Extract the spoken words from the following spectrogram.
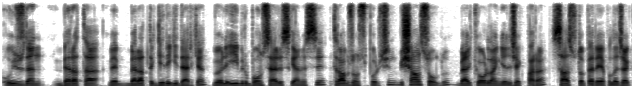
O yüzden Berat'a ve Berat da geri giderken böyle iyi bir bonservis gelmesi Trabzonspor için bir şans oldu. Belki oradan gelecek para sağ stopere yapılacak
